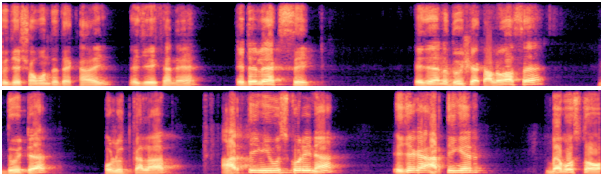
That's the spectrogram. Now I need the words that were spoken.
তুই যে সম্বন্ধে দেখাই। এই যে এখানে, এটা হলো এক সেট এই যে দুইটা কালো আছে, দুইটা হলুদ কালার। আর্থিং ইউজ করি না এই জায়গায় আর্থিং এর ব্যবস্থাও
